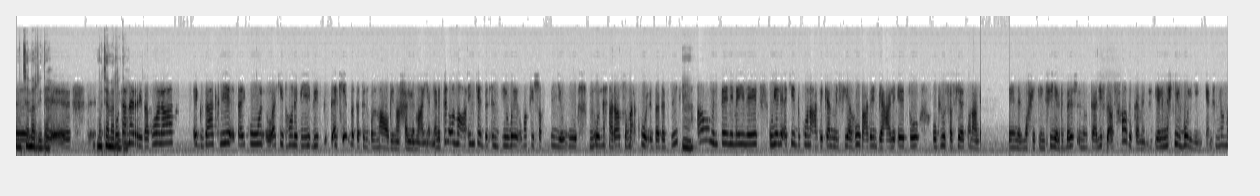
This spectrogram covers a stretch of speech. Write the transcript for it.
متمردة. آه متمردة. متمردة. voilà exactly تيكون وأكيد هون بي بي أكيد بدها تنقل معه بمحل معين. يعني بتنقل معه يمكن بالانزواء وما في شخصية وبنقول نحن راسه مأكول إذا بدك. أو من ثاني ميلة ويلي أكيد بيكون عم بيكمل فيها هو بعدين بعلاقاته وبيوصل فيها يكون عم بين المحيطين فيه اللي بتبلش إنه التعنيف باصحابه كمان. يلي بنحكي ال bullying. يعني نحن اليوم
